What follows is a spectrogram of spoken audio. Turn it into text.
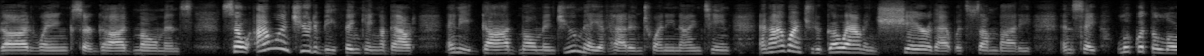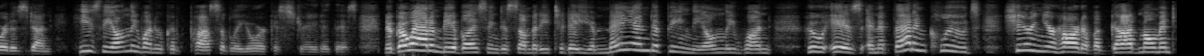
God winks or God moments. So I want you to be thinking about any God moment you may have had in 2019. And I want you to go out and share that with somebody and say, look what the Lord has done. He's the only one who could possibly orchestrated this. Now go out and be a blessing to somebody today. You may end up being the only one who is. And if that includes sharing your heart of a God moment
